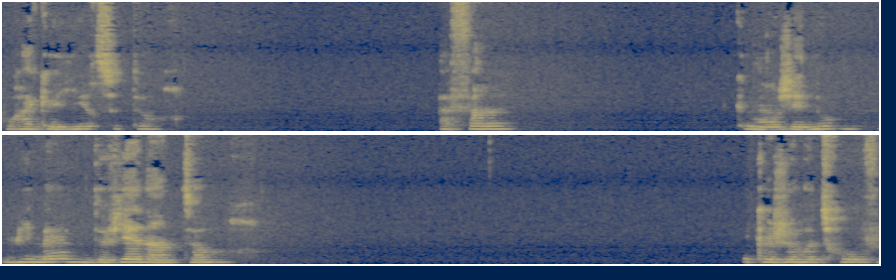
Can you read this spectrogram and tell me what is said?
pour accueillir ce tort, afin que mon génome lui-même devienne un tort et que je retrouve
